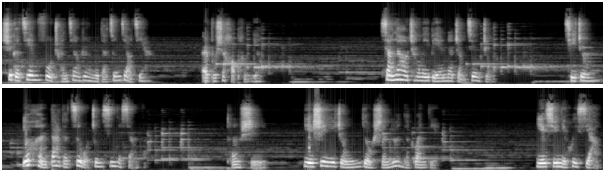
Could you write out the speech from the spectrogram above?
是个肩负传教任务的宗教家，而不是好朋友。想要成为别人的拯救者，其中。有很大的自我中心的想法，同时，也是一种有神论的观点。也许你会想，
